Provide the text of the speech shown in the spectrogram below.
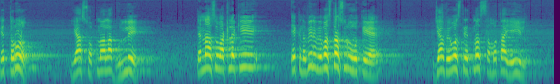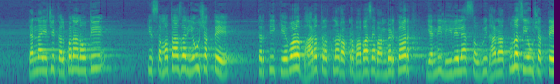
हे तरुण या स्वप्नाला भुलले. त्यांना असं वाटलं की एक नवीन व्यवस्था सुरू होते आहे. ज्या व्यवस्थेतनं समता येईल. त्यांना याची कल्पना नव्हती की समता जर येऊ शकते तर ती केवळ भारतरत्न डॉक्टर बाबासाहेब आंबेडकर यांनी लिहिलेल्या संविधानातूनच येऊ शकते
